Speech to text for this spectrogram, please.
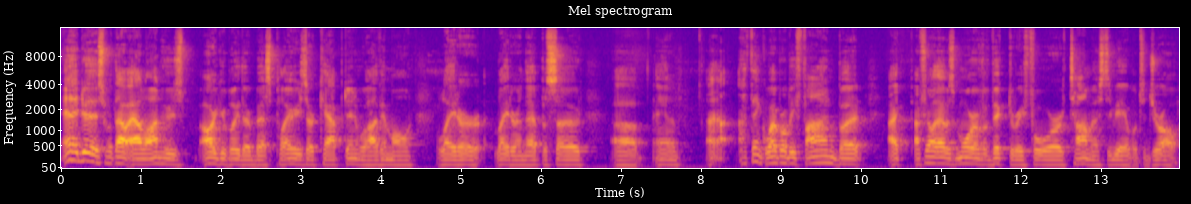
And they do this without Alon, who's arguably their best player. He's their captain. We'll have him on later later in the episode. Uh, and I, I think Webber will be fine, but I, I feel like that was more of a victory for Thomas to be able to draw.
